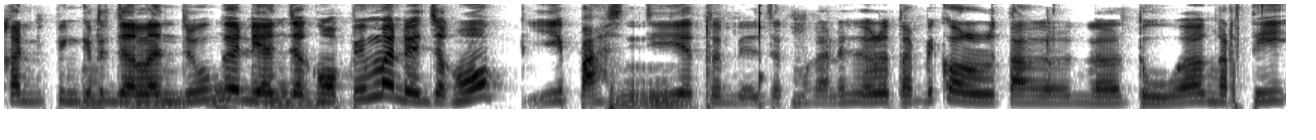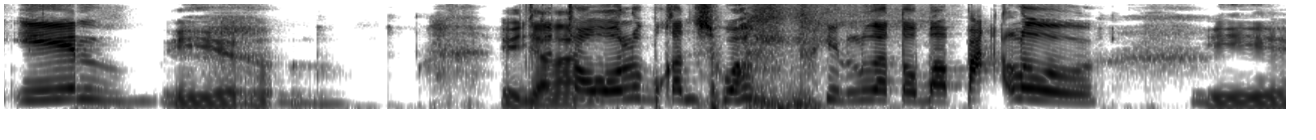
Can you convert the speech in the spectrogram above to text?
makan di pinggir jalan juga. Diajak ngopi mah diajak ngopi. Pasti atau diajak makan di sana. Tapi kalau lu tanggal tua ngertiin. Iya. Ya jangan. cowok lu bukan suami lu atau bapak lu. Iya,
